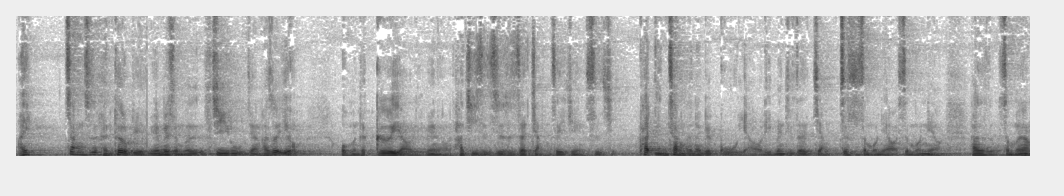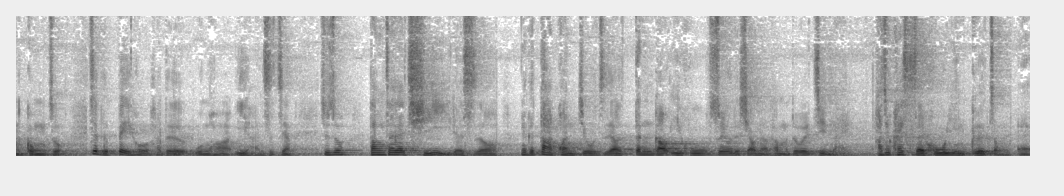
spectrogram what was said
哎，这样是很特别，有没有什么记录？这样他说有。我们的歌谣里面哦，它其实就是在讲这件事情。他吟唱的那个古谣里面就在讲这是什么鸟，什么鸟，它是什么样的工作。这个背后它的文化意涵是这样，就是说，当他在起雨的时候，那个大冠鸠只要登高一呼，所有的小鸟它们都会进来，他就开始在呼应各种呃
